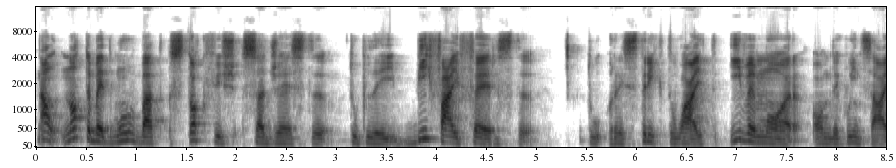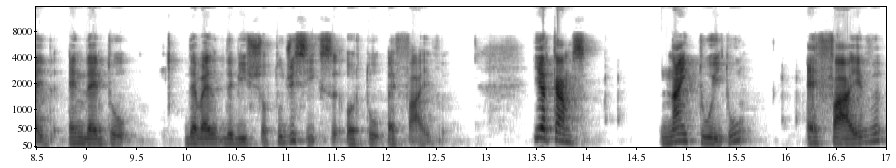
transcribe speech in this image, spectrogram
now not a bad move but stockfish suggests to play b5 first to restrict white even more on the queen side and then to develop the bishop to g6 or to f5 here comes knight to e2 f5,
